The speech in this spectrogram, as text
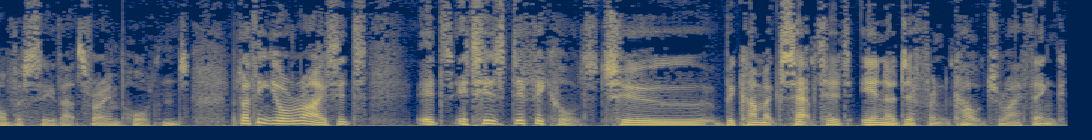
obviously that's very important. But I think you're right. It's it's it is difficult to become accepted in a different culture. I think,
